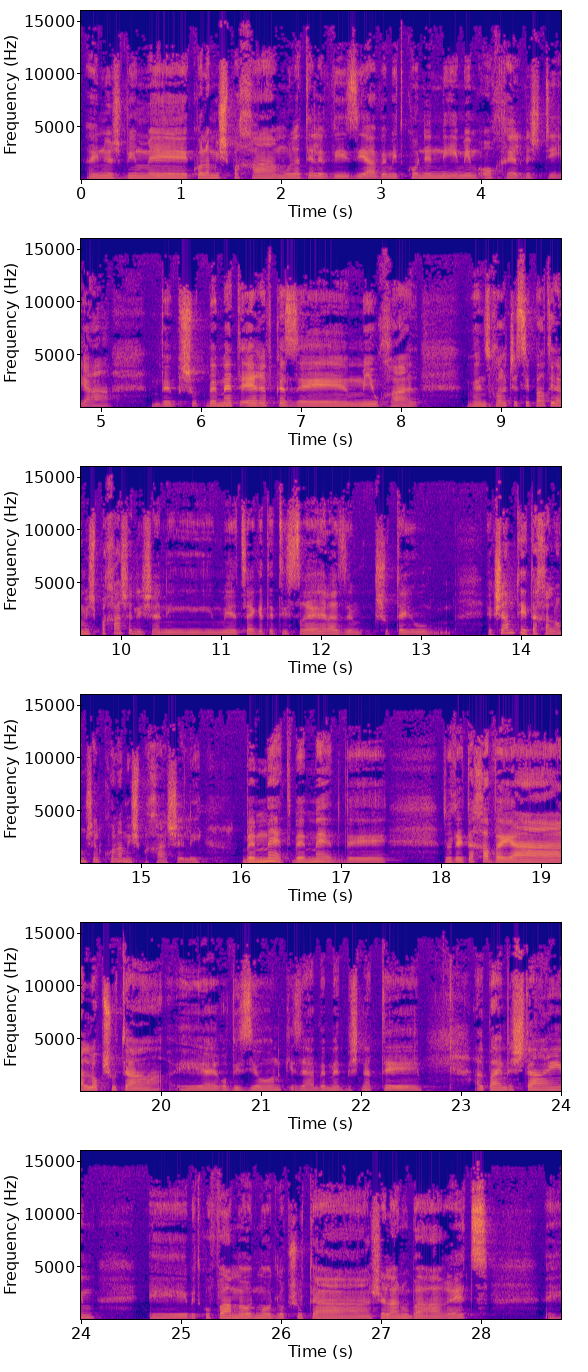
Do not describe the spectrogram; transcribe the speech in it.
היינו יושבים אה, כל המשפחה מול הטלוויזיה ומתכוננים עם אוכל ושתייה ופשוט באמת ערב כזה מיוחד. ואני זוכרת שסיפרתי למשפחה שלי שאני מייצגת את ישראל, אז הם פשוט היו... הגשמתי את החלום של כל המשפחה שלי. באמת, באמת. וזאת הייתה חוויה לא פשוטה, אה, האירוויזיון, כי זה היה באמת בשנת 2002, אה, בתקופה מאוד מאוד לא פשוטה שלנו בארץ. אה,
